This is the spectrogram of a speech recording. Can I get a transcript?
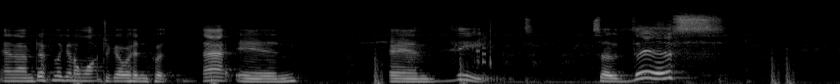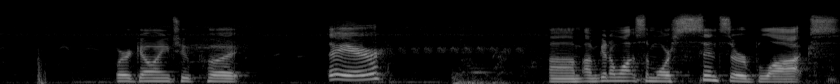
And I'm definitely going to want to go ahead and put that in and these. So this, we're going to put there. Um, I'm going to want some more sensor blocks.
